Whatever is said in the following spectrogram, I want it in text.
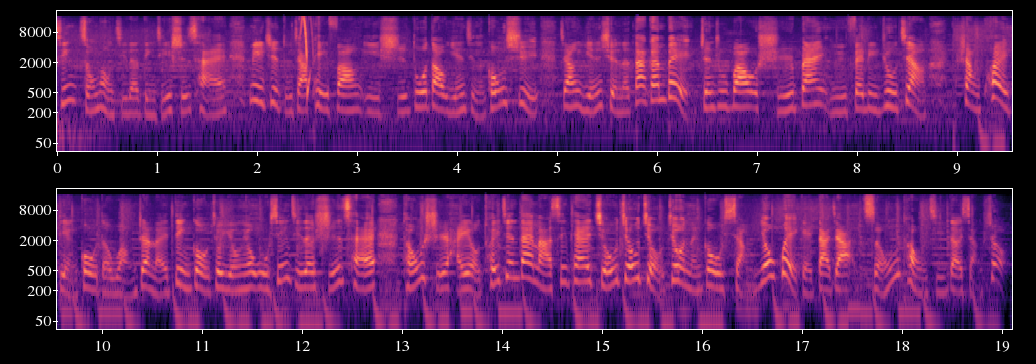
新总统级的顶级食材，秘制独家配方，以十多道严谨的工序，将严选的大干贝、珍珠包、石斑鱼、菲力入酱，上快点购的网站来订购，就拥有五星级的食材，同时还有推荐代码 CTI 九九九，就能够享优惠，给大家总统级的享受。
